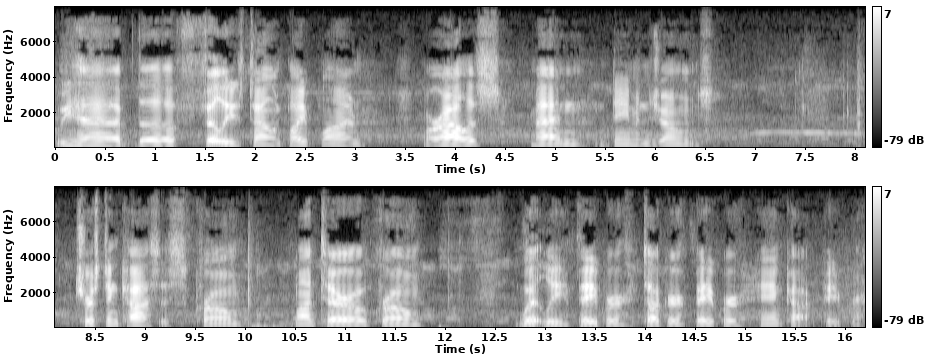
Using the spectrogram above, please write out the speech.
We have the Phillies talent pipeline, Morales, Madden, Damon Jones, Triston Casas, Chrome, Montero, Chrome, Whitley, paper, Tucker, paper, Hancock, paper.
